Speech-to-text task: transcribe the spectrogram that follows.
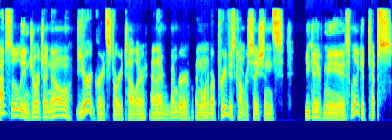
Absolutely. And George, I know you're a great storyteller. And I remember in one of our previous conversations, you gave me some really good tips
